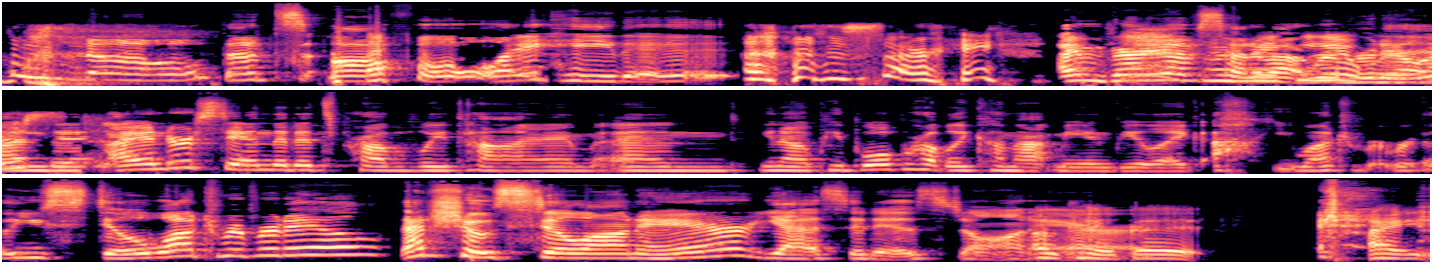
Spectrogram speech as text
no, that's awful. I hate it. I'm sorry. I'm very upset about Riverdale ending. I understand that it's probably time, and you know, people will probably come at me and be like, "You watch Riverdale? You still watch Riverdale? That show's still on air? Yes, it is still on okay, air." Okay, but I,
